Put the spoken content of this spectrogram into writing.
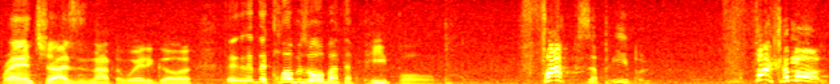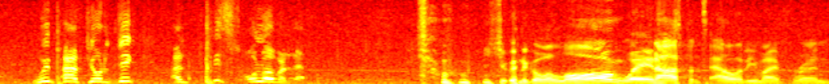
franchise is not the way to go. The, the club is all about the people. Fuck the people. Fuck them all. Whip out your dick and piss all over them. You're gonna go a long way in hospitality, my friend.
